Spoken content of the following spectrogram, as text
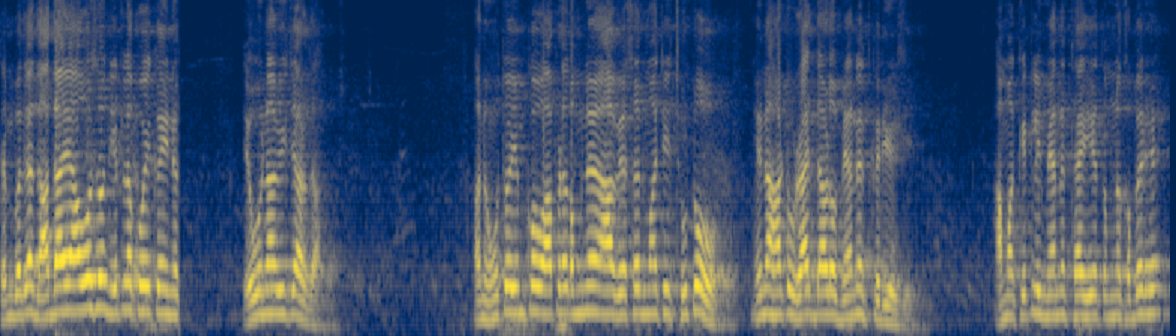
તમે બધા દાદાએ આવો છો ને એટલે કોઈ કંઈ નથી. એવું ના વિચારતા. અને હું તો એમ કહું આપણે તમને આ વ્યસનમાંથી છૂટો એના હાટું રાત દાડો મહેનત કરીએ છીએ. આમાં કેટલી મહેનત થાય એ તમને ખબર છે?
